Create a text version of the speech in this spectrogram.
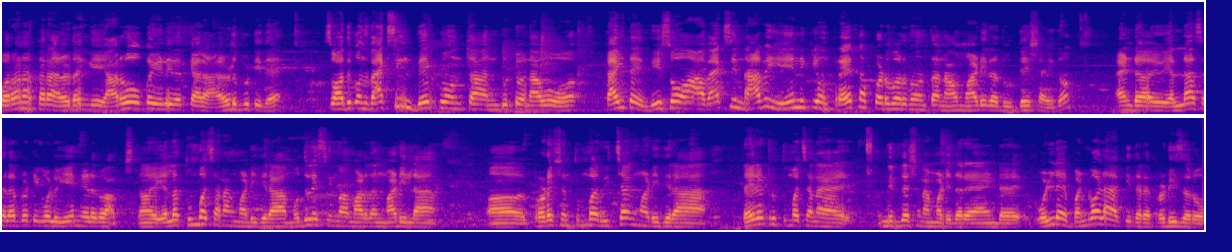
ಕೊರೋನಾ ಥರ ಹರಡಂಗೆ ಯಾರೋ ಒಬ್ಬ ಹೇಳಿರೋದಕ್ಕೆ ಹರಡ್ಬಿಟ್ಟಿದೆ. ಸೊ ಅದಕ್ಕೊಂದು ವ್ಯಾಕ್ಸಿನ್ ಬೇಕು ಅಂತ ಅಂದ್ಬಿಟ್ಟು ನಾವು ಕಾಯ್ತಾ ಇದ್ವಿ. ಸೊ ಆ ವ್ಯಾಕ್ಸಿನ್ ನಾವೇ ಏನಕ್ಕೆ ಒಂದು ಪ್ರಯತ್ನ ಪಡಬಾರ್ದು ಅಂತ ನಾವು ಮಾಡಿರೋದು ಉದ್ದೇಶ ಇದು. ಆ್ಯಂಡ್ ಎಲ್ಲ ಸೆಲೆಬ್ರಿಟಿಗಳು ಏನು ಹೇಳಿದ್ರು ಎಲ್ಲ ತುಂಬ ಚೆನ್ನಾಗಿ ಮಾಡಿದ್ದೀರಾ, ಮೊದಲನೇ ಸಿನಿಮಾ ಮಾಡ್ದಂಗೆ ಮಾಡಿಲ್ಲ ಪ್ರೊಡಕ್ಷನ್ ತುಂಬ ರಿಚಾಗಿ ಮಾಡಿದ್ದೀರಾ ಡೈರೆಕ್ಟ್ರು ತುಂಬ ಚೆನ್ನಾಗಿ ನಿರ್ದೇಶನ ಮಾಡಿದ್ದಾರೆ ಆ್ಯಂಡ್ ಒಳ್ಳೆ ಬಂಡವಾಳ ಹಾಕಿದ್ದಾರೆ ಪ್ರೊಡ್ಯೂಸರು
